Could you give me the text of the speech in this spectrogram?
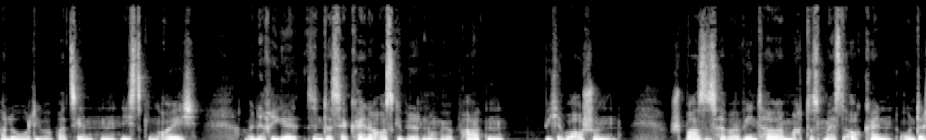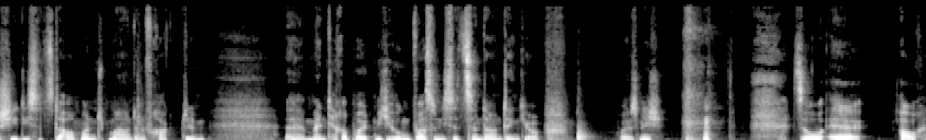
Hallo, liebe Patienten, nichts gegen euch. Aber in der Regel sind das ja keine ausgebildeten Homöopathen. Wie ich aber auch schon spaßeshalber erwähnt habe, macht das meist auch keinen Unterschied. Ich sitze da auch manchmal und dann fragt dem, äh, mein Therapeut mich irgendwas und ich sitze dann da und denke, ja, pff, weiß nicht. so, äh, auch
